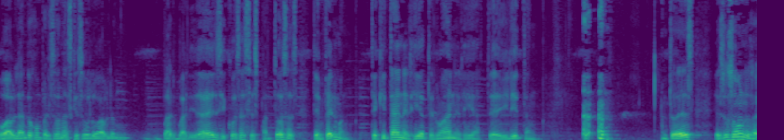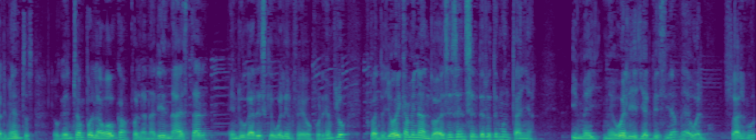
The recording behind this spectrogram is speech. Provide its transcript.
o hablando con personas que solo hablan barbaridades y cosas espantosas. Te enferman, te quitan energía, te roban energía, te debilitan. Entonces, esos son los alimentos lo que entran por la boca, por la nariz, nada de estar en lugares que huelen feo. Por ejemplo, cuando yo voy caminando, a veces en senderos de montaña, y me, me huele y herbicida, me devuelvo. Salgo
